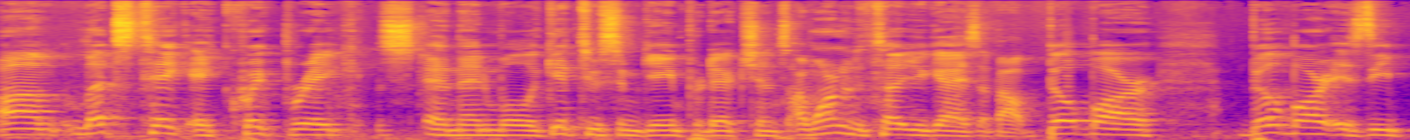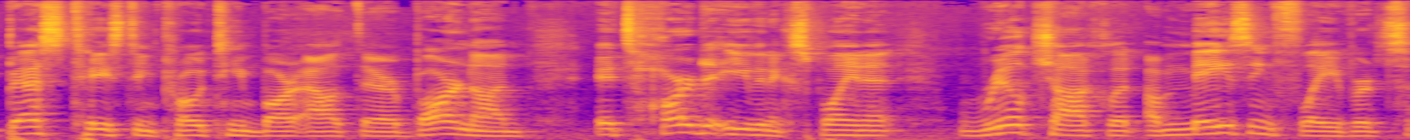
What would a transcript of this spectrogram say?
Um, let's take a quick break and then we'll get to some game predictions. I wanted to tell you guys about Built Bar. Built Bar is the best tasting protein bar out there, bar none. It's hard to even explain it. Real chocolate, amazing flavor. It's,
